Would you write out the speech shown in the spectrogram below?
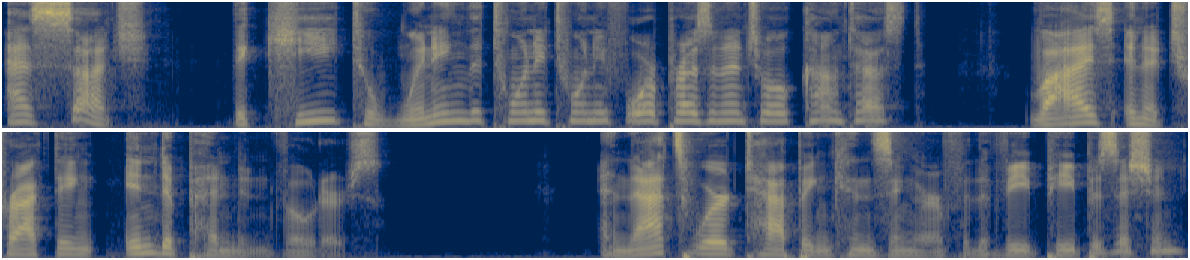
As such, the key to winning the 2024 presidential contest lies in attracting independent voters. And that's where tapping Kinzinger for the VP position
